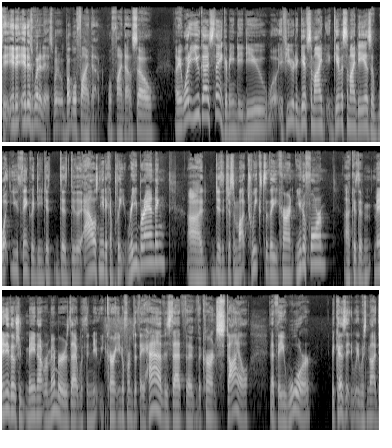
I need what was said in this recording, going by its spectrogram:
it, it is what it is. But we'll find out. We'll find out. So. I mean, what do you guys think? I mean, do do you, if you were to give some, give us some ideas of what you think, would you just, do, do the Owls need a complete rebranding? Uh, is it just mo- tweaks to the current uniform? Because if many of those who may not remember is that with the new current uniforms that they have, is that the, the current style that they wore, because it, was not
